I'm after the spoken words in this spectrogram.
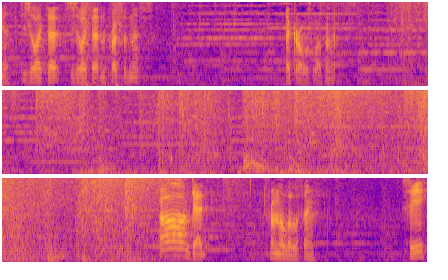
Yeah, did you like that? Did you like that impressiveness? That girl was loving it. Oh, I'm dead. From the little thing. See?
